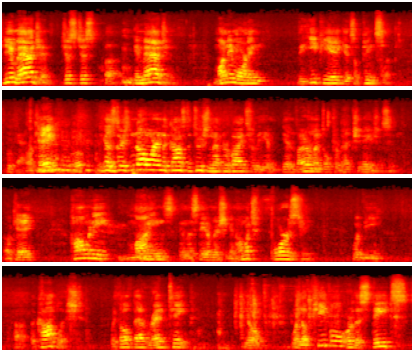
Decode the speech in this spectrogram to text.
Can you imagine, just, just uh, imagine, Monday morning, the EPA gets a pink slip, okay? Because there's nowhere in the Constitution that provides for the Environmental Protection Agency, okay? How many mines in the state of Michigan, how much forestry would be uh, accomplished without that red tape? You know, when the people or the states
